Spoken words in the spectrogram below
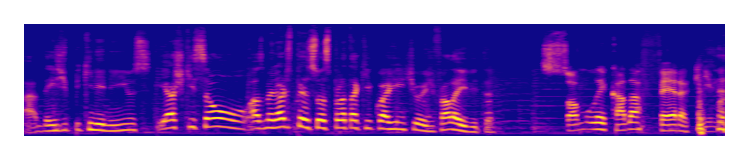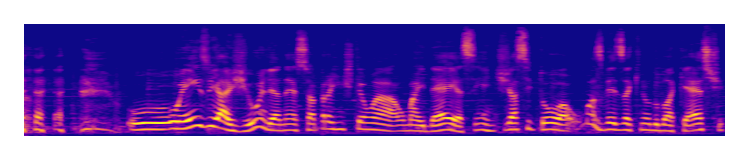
ah, desde pequenininhos. E acho que são as melhores pessoas para estar tá aqui com a gente hoje. Fala aí, Vitor. Só molecada fera aqui, mano. o, Enzo e a Júlia, né? Só pra gente ter uma, uma ideia, assim, a gente já citou algumas vezes aqui no Dublacast.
